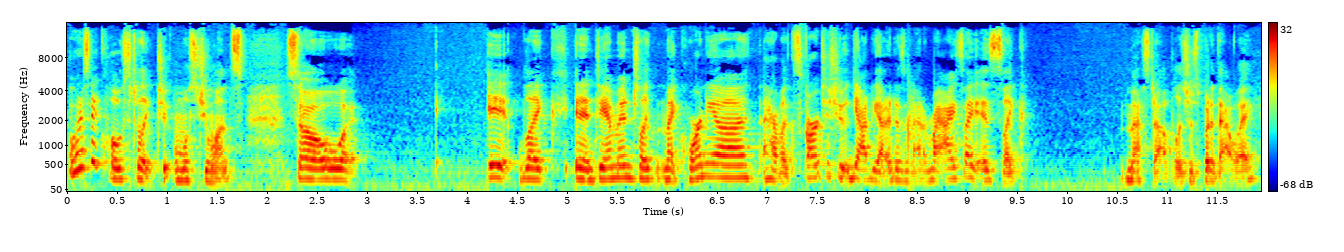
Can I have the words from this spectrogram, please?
I want to say close to like two almost two months. So it like it damaged like my cornea. I have like scar tissue. Yada yada. It doesn't matter. My eyesight is like messed up. Let's just put it that way.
